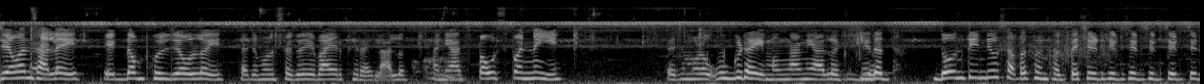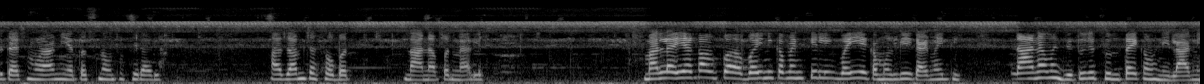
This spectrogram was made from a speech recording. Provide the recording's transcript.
जेवण झालंय. एकदम फुल जेवलंय. त्याच्यामुळे सगळे बाहेर फिरायला आलो. आणि आज पाऊस पण नाहीये. त्याच्यामुळं उघड आहे. मग आम्ही आलोय. नाही दोन तीन दिवसापासून फक्त चिडचिड चिडचिड चिडचिड त्याच्यामुळे आम्ही येतच नव्हतो फिरायला. आज आमच्यासोबत नाना पण आले. मला एका बहिणी कमेंट केली बाई आहे का मुलगी काय माहिती? लाना म्हणजे तुझे चुलता आहे का? म्हणे लाने.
